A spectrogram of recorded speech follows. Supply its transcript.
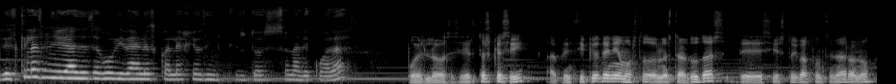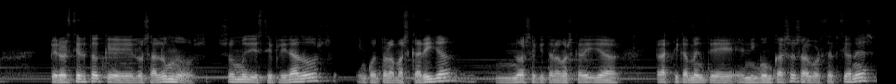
¿Crees que las medidas de seguridad en los colegios e institutos son adecuadas? Pues lo cierto es que sí. Al principio teníamos todas nuestras dudas de si esto iba a funcionar o no. Pero es cierto que los alumnos son muy disciplinados en cuanto a la mascarilla. No se quita la mascarilla prácticamente en ningún caso, salvo excepciones.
